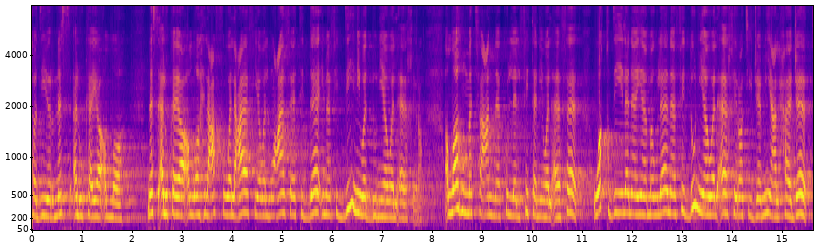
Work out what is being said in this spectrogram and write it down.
قدير. نسألك يا الله نسألك يا الله العفو والعافية والمعافاة الدائمة في الدين والدنيا والآخرة. اللهم ادفع عنا كل الفتن والآفات واقضي لنا يا مولانا في الدنيا والآخرة جميع الحاجات.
